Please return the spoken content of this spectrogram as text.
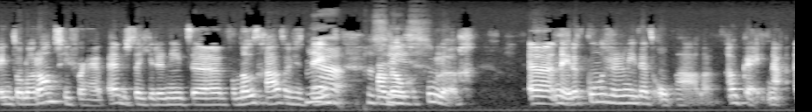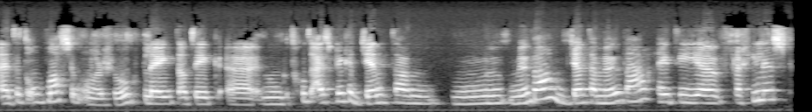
intolerantie voor heb? Hè? Dus dat je er niet van dood gaat als je het ja, denkt, maar wel gevoelig. Nee, dat konden ze er niet uit ophalen. Oké, okay, nou, uit het ontlastingonderzoek bleek dat ik, moet ik het goed uitspreken, Gentamuba, Gentamuba heet die fragilis.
